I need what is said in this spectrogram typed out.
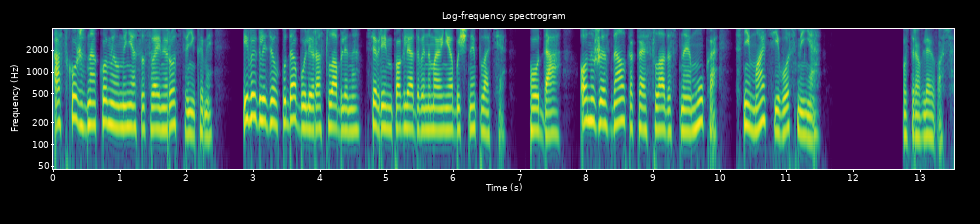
Асхож знакомил меня со своими родственниками и выглядел куда более расслабленно, все время поглядывая на мое необычное платье. О да, он уже знал, какая сладостная мука снимать его с меня. Поздравляю вас.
